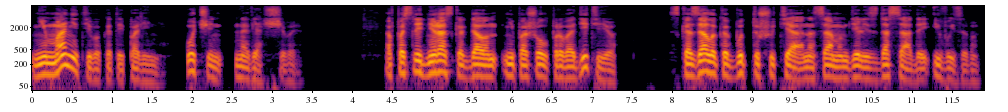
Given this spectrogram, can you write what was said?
Не манит его к этой Полине. Очень навязчивая. А в последний раз, когда он не пошел проводить ее, сказала, как будто шутя, а на самом деле с досадой и вызовом.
